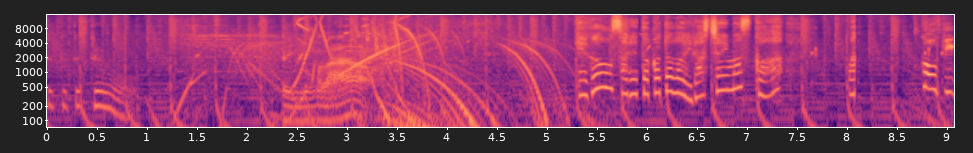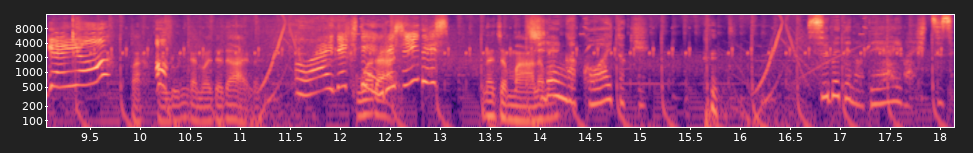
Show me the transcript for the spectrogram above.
ตึ๊ดตึ๊ดตึ๊ดตึ๊ดตึ๊ดติงลงมาแล้ว 怪我をされた方はいらっしゃいますかあごきげんよ ไปไปลุ้นกันว่าจะได้ไหม うお会いできてまだ嬉しいです น่าจะมาแล้ว 試 มั้ง 練が怖い時すべての出会いは必須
